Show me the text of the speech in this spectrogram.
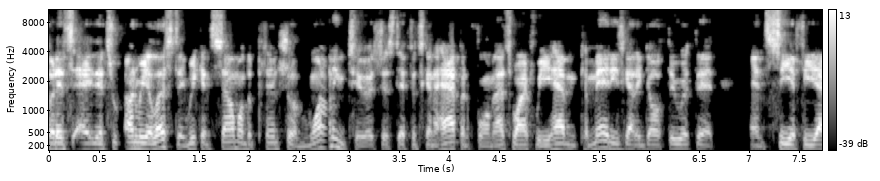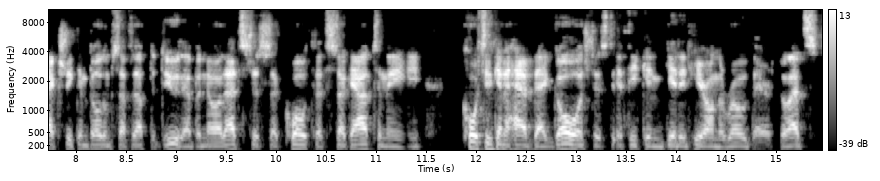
but it's it's unrealistic. We can sell him on the potential of wanting to. It's just if it's going to happen for him. That's why if we have him commit, he's got to go through with it and see if he actually can build himself up to do that. But no, that's just a quote that stuck out to me Of course he's going to have that goal. It's just if he can get it here on the road there. So that's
